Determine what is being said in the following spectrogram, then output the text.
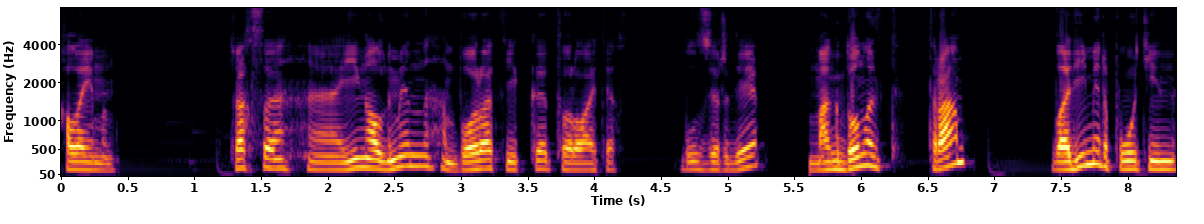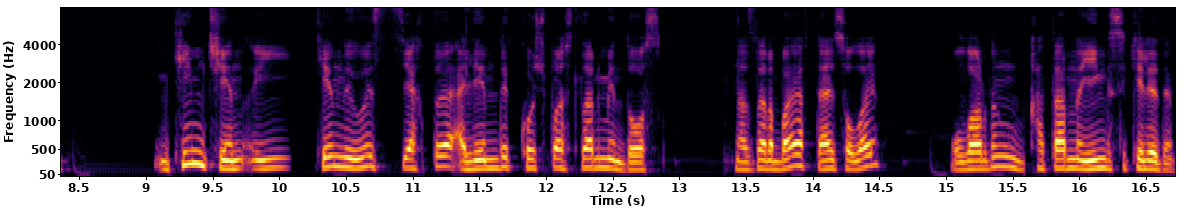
қалаймын. Жақсы ә, ең алдымен борат екі туралы айтайық. Бұл жерде макдональд трамп владимир путин ким чен ый кен уэст сияқты әлемдік көшбасшылармен дос. Назарбаев дәл солай олардың қатарына енгісі келеді.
